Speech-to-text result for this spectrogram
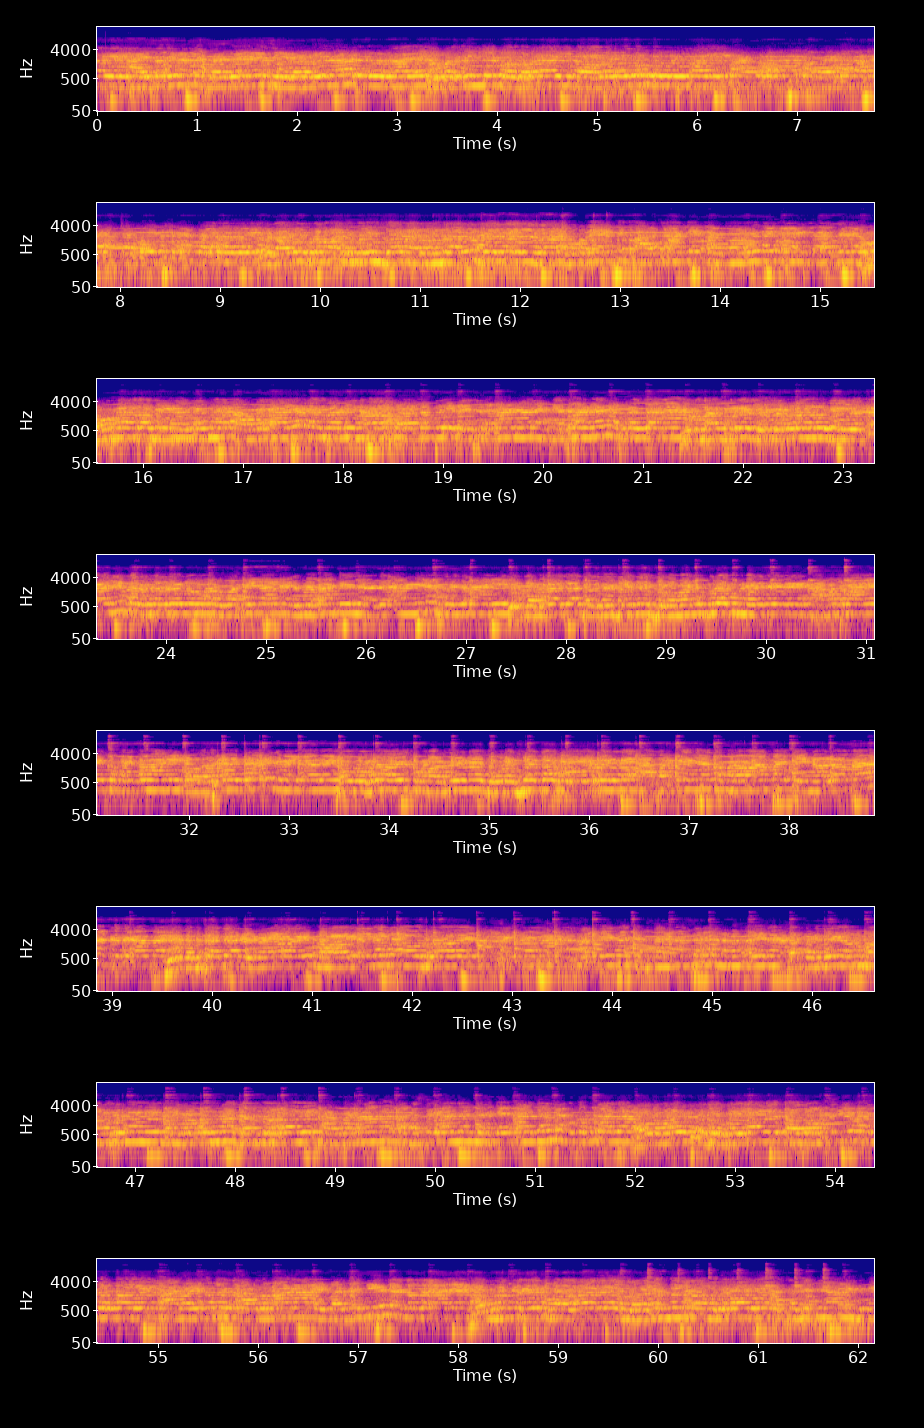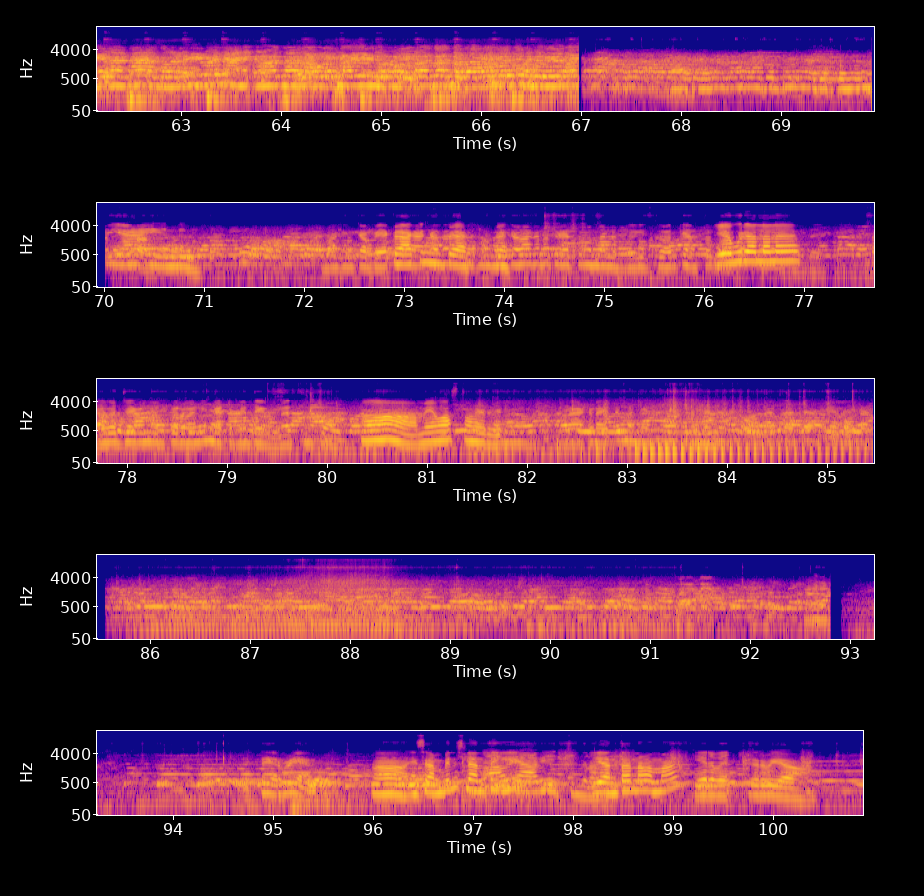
Friday. మాకు ఇంకా బేక packing ప్యా- ప్యా- బేకలాగా చేస్తూ ఉందండి. ఈసారికి ఎంత ఏ ఊరు వెళ్ళాలి? నవజగన్ నరపురం అని మెట్ట మీద మేము వస్తాం ఇక్కడికి. మరి అక్కడైతే మన ఈ సంపిన్స్లు ఎంత ఎంత అన్నావమ్మా? ఇరవై. ఇరవయా?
